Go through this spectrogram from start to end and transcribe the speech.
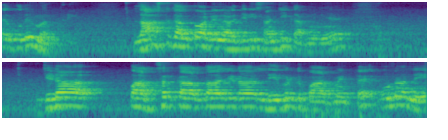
ਤੇ ਉਹਦੇ ਮੰਤਰੀ। ਲਾਸਟ ਗੱਲ ਤੁਹਾਡੇ ਨਾਲ ਜਿਹੜੀ ਸਾਂਝੀ ਕਰਨੀ ਹੈ, ਜਿਹੜਾ ਭਾਰਤ ਸਰਕਾਰ ਦਾ ਜਿਹੜਾ ਲੇਬਰ ਡਿਪਾਰਟਮੈਂਟ ਹੈ, ਉਹਨਾਂ ਨੇ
